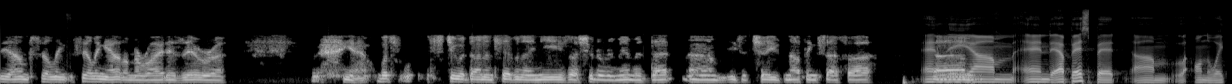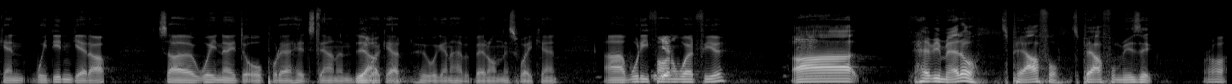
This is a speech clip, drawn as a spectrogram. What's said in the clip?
Yeah, I'm selling selling out on the Raiders. They're, uh, yeah, what's Stuart done in 17 years? I should have remembered that. Um, he's achieved nothing so far. And the um and our best bet um on the weekend we didn't get up, so we need to all put our heads down and Yeah. work out who we're going to have a bet on this weekend. Uh, Woody, final word for you. Uh, heavy metal. It's powerful. It's powerful music. Right.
